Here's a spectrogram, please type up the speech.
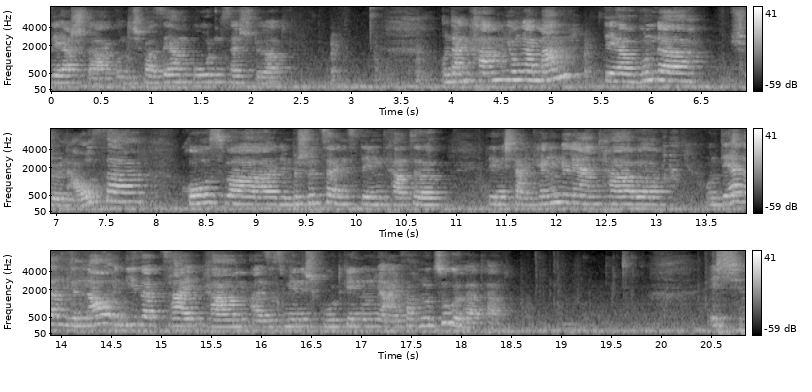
sehr stark und ich war sehr am Boden zerstört. Und dann kam ein junger Mann, der wunderschön aussah, groß war, den Beschützerinstinkt hatte, den ich dann kennengelernt habe und der dann genau in dieser Zeit kam, als es mir nicht gut ging und mir einfach nur zugehört hat. Ich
